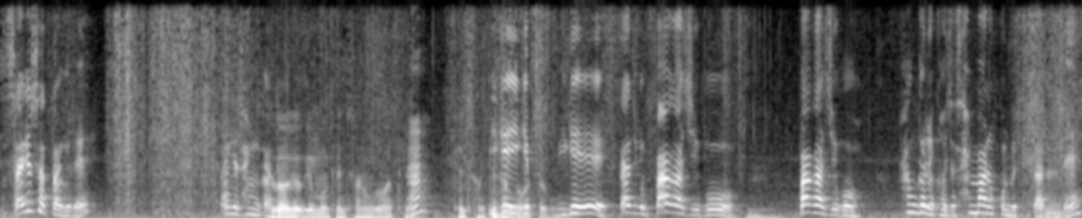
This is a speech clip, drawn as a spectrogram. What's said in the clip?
싸게 샀다 그래? 싸게 산 거. 그 가격이면 괜찮은 것 같아. 응? 괜찮게 이게 이게 같다고. 이게 따지고 빠가지고 음. 빠가지고 한 그릇 거저 3만 원 꼴 이렇게 가는데.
